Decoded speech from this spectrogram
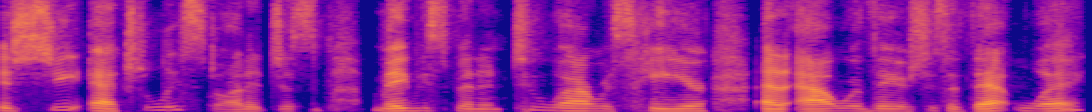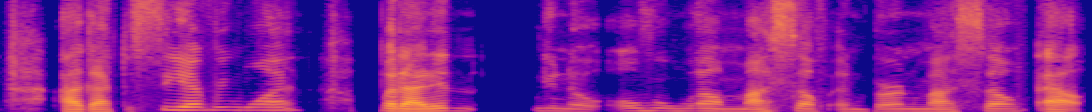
is she actually started just maybe spending two hours here an hour there she said that way I got to see everyone but I didn't you know, overwhelm myself and burn myself out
